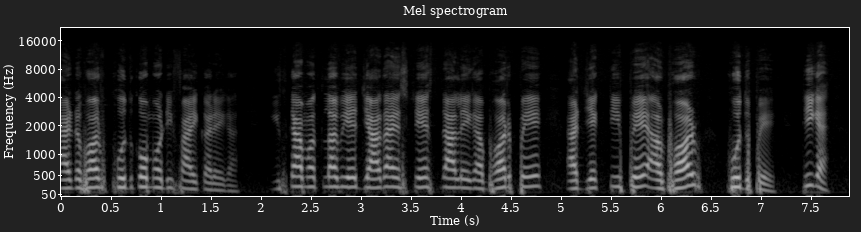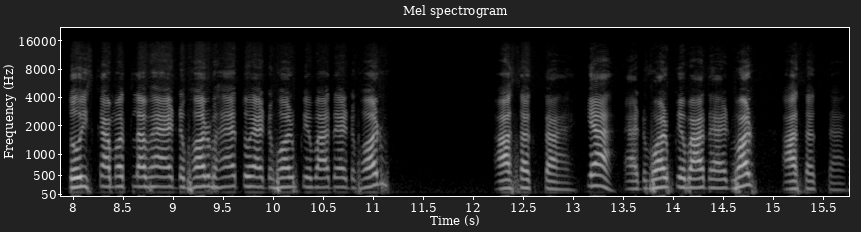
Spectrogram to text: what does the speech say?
एडवर्ब खुद को मॉडिफाई करेगा। इसका मतलब ये ज़्यादा स्ट्रेस डालेगा वर्ब पे एडजेक्टिव पे और वर्ब खुद पे, ठीक है? तो इसका मतलब है एडवर्ब है तो एडवर्ब के बाद एडवर्ब आ सकता है। क्या? एडवर्ब के बाद एडवर्ब आ सकता है।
